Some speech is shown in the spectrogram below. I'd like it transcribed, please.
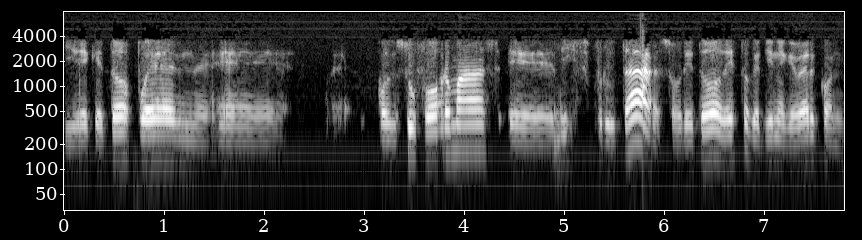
y de que todos pueden eh, con sus formas eh, disfrutar sobre todo de esto que tiene que ver con,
